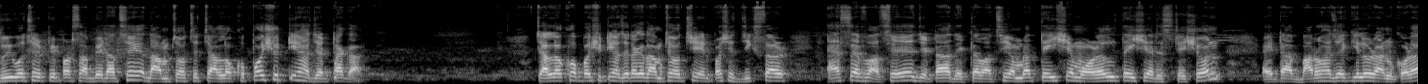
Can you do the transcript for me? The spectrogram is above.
দুই বছরের পেপার সাবমিট আছে দামটা হচ্ছে চার লক্ষ পঁয়ষট্টি হাজার টাকা। চার লক্ষ পঁয়ষট্টি হাজার টাকা দামটা হচ্ছে। এর পাশে জিক্সার এস এফ আছে, যেটা দেখতে পাচ্ছি আমরা। তেইশে মডেল তেইশের স্টেশন এটা বারো হাজার কিলো রান করা।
